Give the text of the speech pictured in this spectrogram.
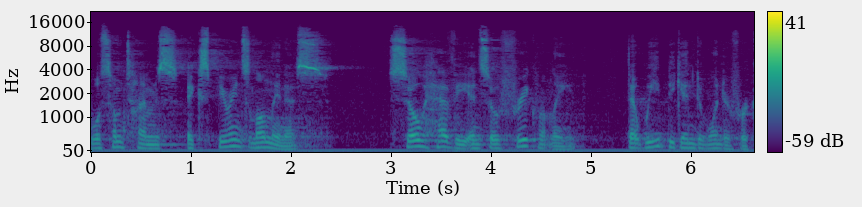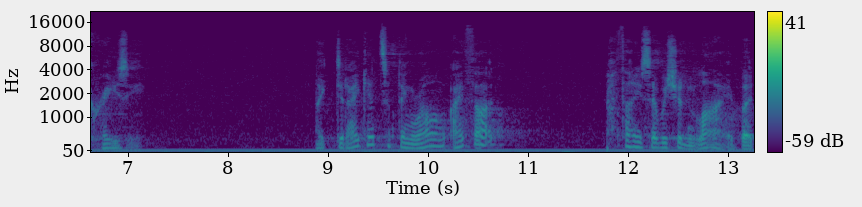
will sometimes experience loneliness so heavy and so frequently that we begin to wonder if we're crazy. Like, did I get something wrong? I thought I thought he said we shouldn't lie, but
